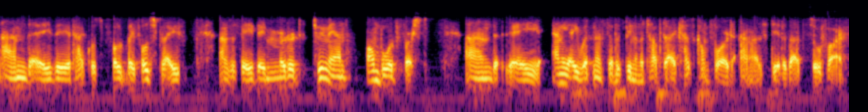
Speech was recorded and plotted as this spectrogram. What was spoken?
and uh, the attack was followed by full surprise. And as I say, they murdered two men on board first. And uh, any eyewitness that has been on the top deck has come forward and has stated that so far.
